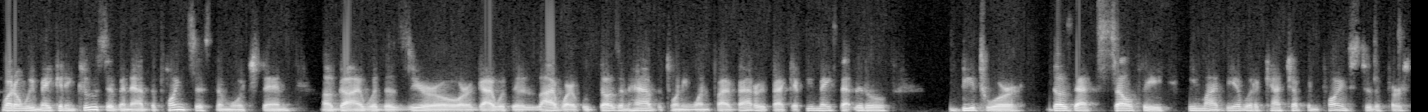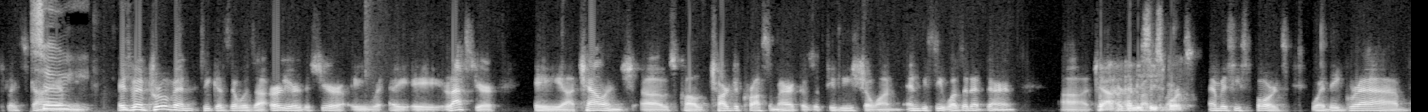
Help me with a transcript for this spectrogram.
why don't we make it inclusive and add the point system, which then a guy with a zero or a guy with a Livewire who doesn't have the 21.5 battery pack, if he makes that little detour, does that selfie, he might be able to catch up in points to the first place guy. So I mean, it's been proven because there was uh, earlier this year, a, a, a last year, a uh, challenge. Uh, it was called Charge Across America. It was a TV show on NBC, wasn't it, Darren? Uh, Yeah, NBC Across America. Sports. NBC Sports, where they grabbed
